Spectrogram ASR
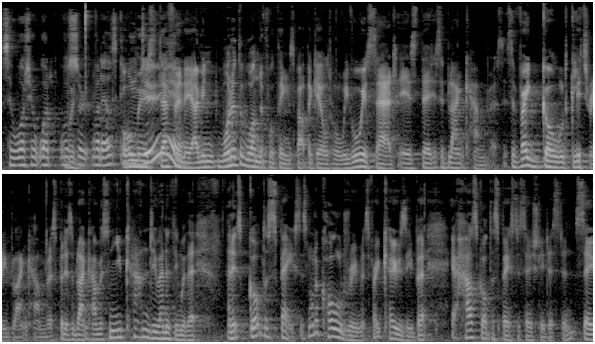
So what what what sort what else can Almost you do? Almost definitely. I mean, one of the wonderful things about the Guildhall, we've always said, is that it's a blank canvas. It's a very gold, glittery blank canvas, but it's a blank canvas, and you can do anything with it. And it's got the space. It's not a cold room, it's very cozy, but it has got the space to socially distance. So,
